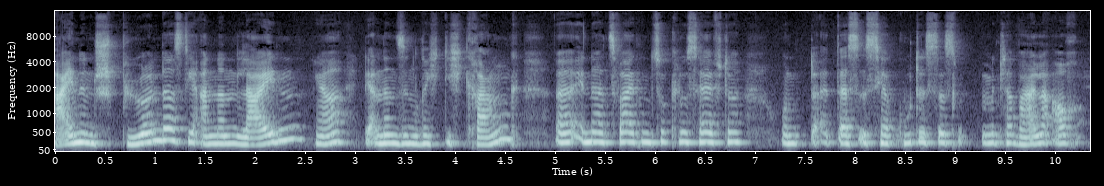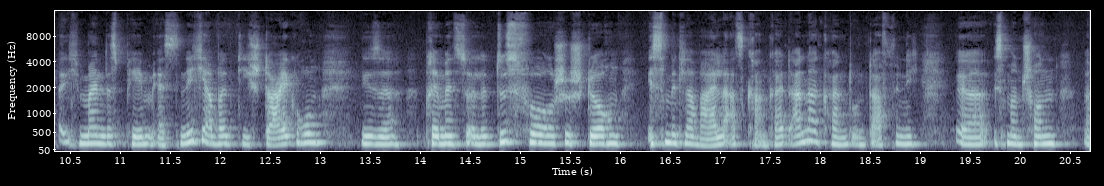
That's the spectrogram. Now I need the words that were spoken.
einen spüren das, die anderen leiden, ja, die anderen sind richtig krank äh, in der zweiten Zyklushälfte. Und das ist ja gut, dass das mittlerweile auch, ich meine das PMS nicht, aber die Steigerung, diese prämenstruelle dysphorische Störung ist mittlerweile als Krankheit anerkannt. Und da finde ich, äh, ist man schon äh,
